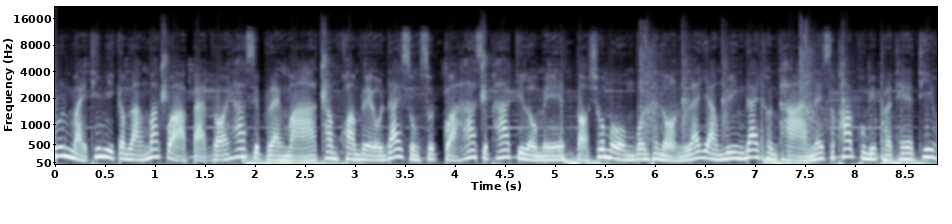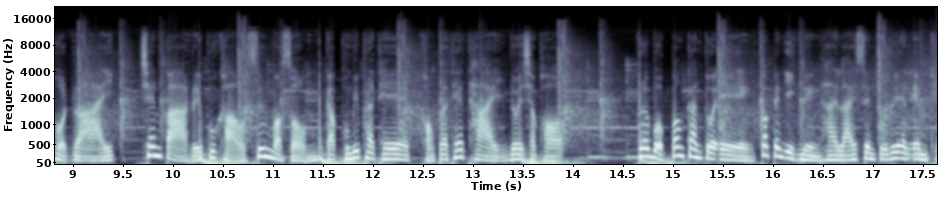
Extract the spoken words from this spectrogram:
รุ่นใหม่ที่มีกำลังมากกว่า 850 แรงม้าทำความเร็วได้สูงสุดกว่า 55 กิโลเมตรต่อชั่วโมงบนถนนและยังวิ่งได้ทนทานในสภาพภูมิประเทศที่โหดร้าย เช่นป่าหรือภูเขาซึ่งเหมาะสมกับภูมิประเทศของประเทศไทยโดยเฉพาะ ระบบป้องกันตัวเองก็เป็นอีกหนึ่งไฮไลท์ Centurion MK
